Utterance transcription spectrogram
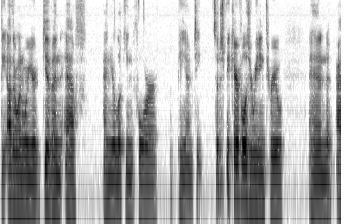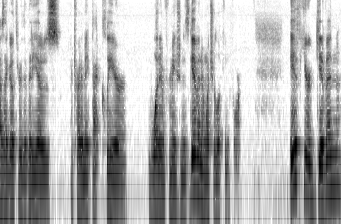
The other one where you're given F and you're looking for PMT. So just be careful as you're reading through and as I go through the videos, I try to make that clear what information is given and what you're looking for. If you're given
